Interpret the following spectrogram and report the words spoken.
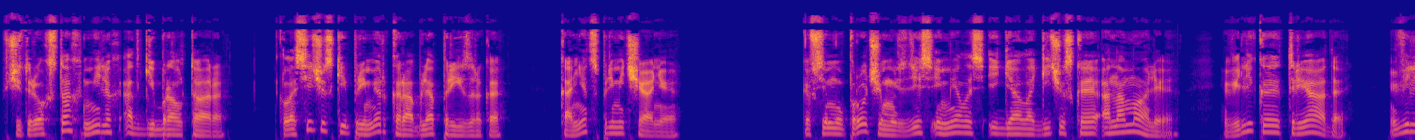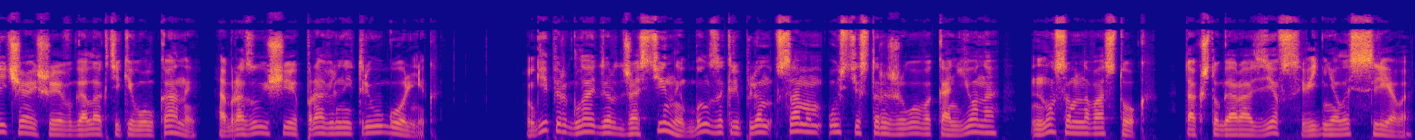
в 400 милях от Гибралтара. Классический пример корабля-призрака. Конец примечания. Ко всему прочему, здесь имелась и геологическая аномалия, великая триада, величайшие в галактике вулканы, образующие правильный треугольник. Гиперглайдер Джастины был закреплен в самом устье сторожевого каньона, носом на восток, так что гора Зевс виднелась слева.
